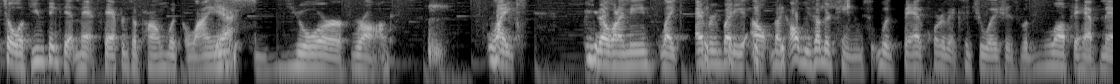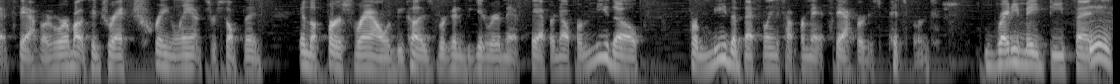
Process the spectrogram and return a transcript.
So if you think that Matt Stafford's a problem with the Lions, Yes. you're wrong. Like, you know what I mean? Like everybody else, like all these other teams with bad quarterback situations would love to have Matt Stafford. We're about to draft Trey Lance or something in the first round because we're going to be getting rid of Matt Stafford. Now, for me though, for me the best landing spot for Matt Stafford is Pittsburgh. Ready-made defense.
